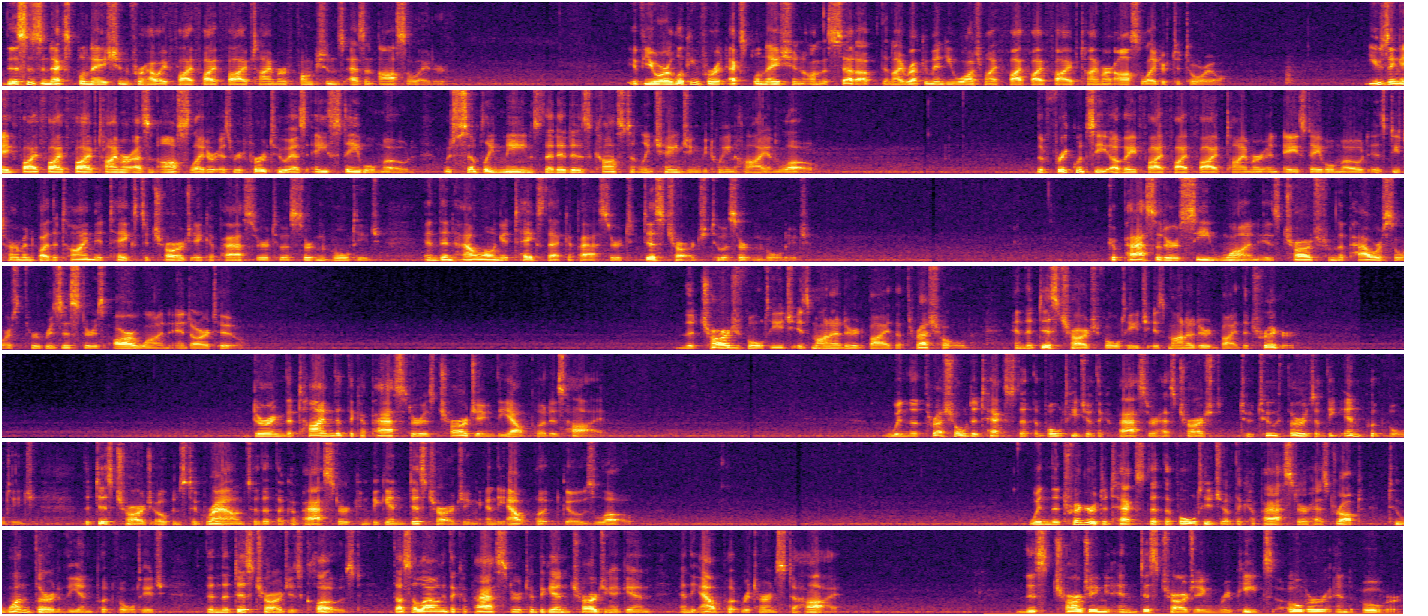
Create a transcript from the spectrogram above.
This is an explanation for how a 555 timer functions as an oscillator. If you are looking for an explanation on the setup, then I recommend you watch my 555 timer oscillator tutorial. Using a 555 timer as an oscillator is referred to as astable mode, which simply means that it is constantly changing between high and low. The frequency of a 555 timer in astable mode is determined by the time it takes to charge a capacitor to a certain voltage, and then how long it takes that capacitor to discharge to a certain voltage. Capacitor C1 is charged from the power source through resistors R1 and R2. The charge voltage is monitored by the threshold, and the discharge voltage is monitored by the trigger. During the time that the capacitor is charging, the output is high. When the threshold detects that the voltage of the capacitor has charged to two-thirds of the input voltage, the discharge opens to ground so that the capacitor can begin discharging and the output goes low. When the trigger detects that the voltage of the capacitor has dropped to one-third of the input voltage, then the discharge is closed, thus allowing the capacitor to begin charging again and the output returns to high. This charging and discharging repeats over and over.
